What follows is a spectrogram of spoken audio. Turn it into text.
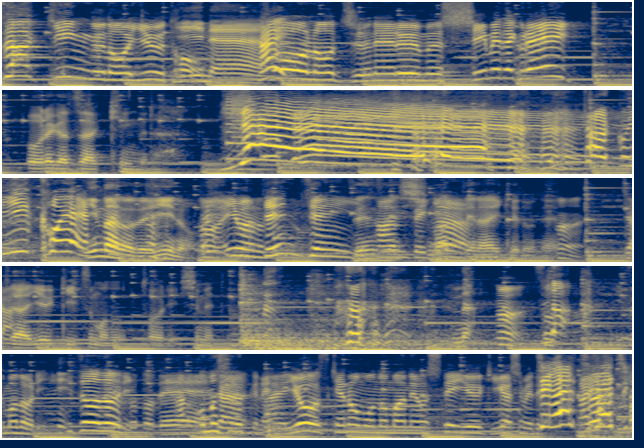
ザ・キングの言うといいね。今日のジュネルーム締めてくれ。俺がザ・キングだ。イエーイ。かっこいい声。今のでいいの？うん今ので。全然いい。全然閉まってないけどね。うん。じゃあじゃあ。ゆうきいつもの通り閉めて。うんそう。いつも通り。いつも通り。ということで。あ面白くね。じゃあ陽介のモノマネをして勇気が締めて違う違う違う。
